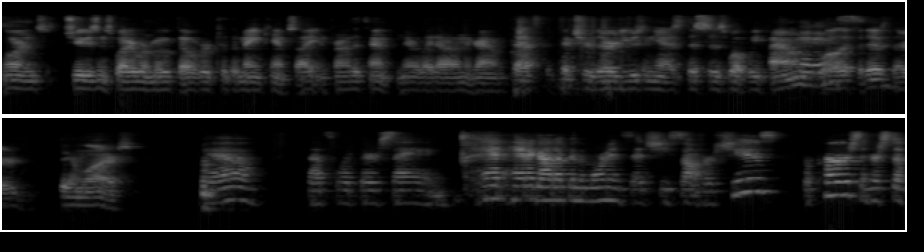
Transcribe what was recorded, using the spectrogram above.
Lauren's shoes and sweater were moved over to the main campsite in front of the tent, and they were laid out on the ground. That's the picture they're using as this is what we found. It Well, is. if it is, they're damn liars. Yeah, that's what they're saying. And Hannah got up in the morning and said she saw her shoes, her purse, and her stuff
